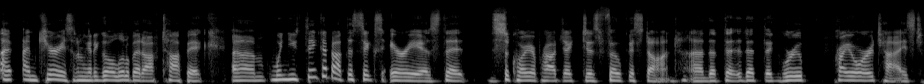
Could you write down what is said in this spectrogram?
I, I'm curious, and I'm going to go a little bit off topic. Um, when you think about the six areas that Sequoia Project is focused on, uh, that the that the group prioritized,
